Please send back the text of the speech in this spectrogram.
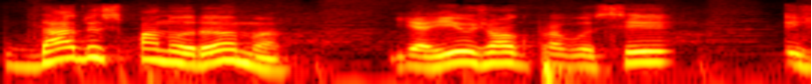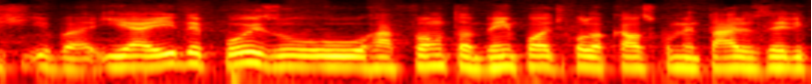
dado esse panorama, e aí eu jogo para você, Giba, e aí depois o, o Rafão também pode colocar os comentários dele,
